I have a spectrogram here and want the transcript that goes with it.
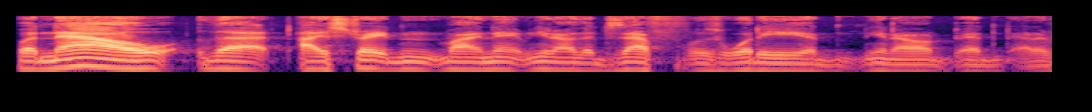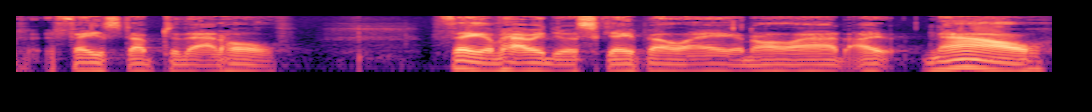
but now that I straightened my name, you know, that Zeph was Woody, and you know, and, and faced up to that whole thing of having to escape L.A. and all that. I now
